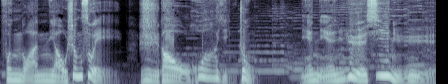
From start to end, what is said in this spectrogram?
风暖鸟声碎，日高花影重。年年月溪女，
